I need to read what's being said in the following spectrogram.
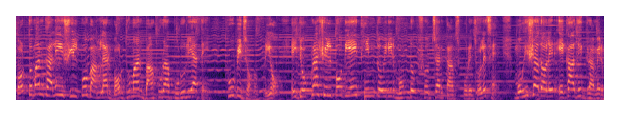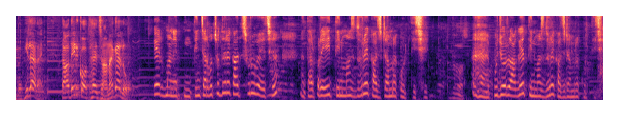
বর্তমানকালে এই শিল্প বাংলার বর্ধমান, বাঁকুড়া, পুরুলিয়াতে খুবই জনপ্রিয়। এই ডোকরা শিল্প দিয়েই থিম তৈরির মণ্ডপ সজ্জার কাজ করে চলেছেন মহিষা দলের একাধিক গ্রামের মহিলারাই। তাদের কথায় জানা গেল এর মানে তিন চার বছর ধরে কাজ শুরু হয়েছে। তারপরে এই তিন মাস ধরে কাজটা আমরা করতেছি। হ্যাঁ পুজোর আগে তিন মাস ধরে কাজটা আমরা করতেছি।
